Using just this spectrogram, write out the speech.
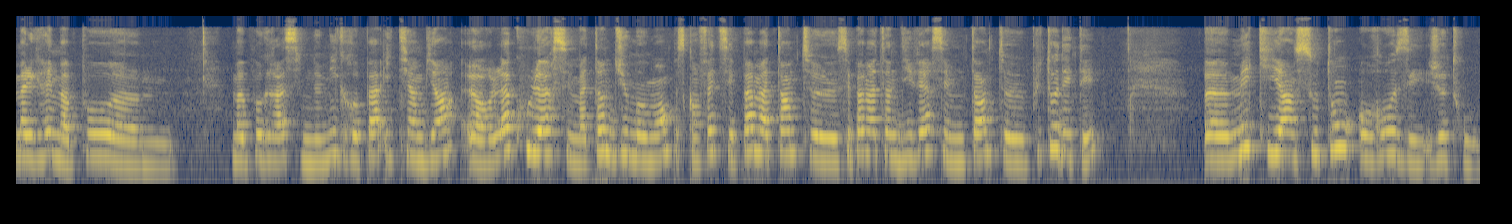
Malgré ma peau, euh, ma peau grasse, il ne migre pas, il tient bien. Alors la couleur, c'est ma teinte du moment, parce qu'en fait, c'est pas ma teinte, c'est pas ma teinte d'hiver, c'est une teinte plutôt d'été. mais qui a un sous-ton rosé, je trouve.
